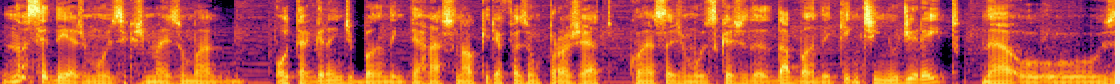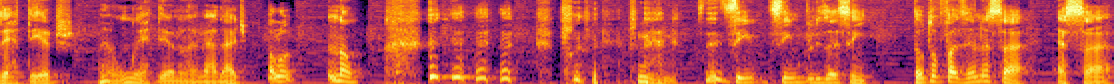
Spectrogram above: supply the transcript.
não ceder as músicas, mas uma outra grande banda internacional queria fazer um projeto com essas músicas da, da banda. E quem tinha o direito, né, os herdeiros, né, um herdeiro na verdade, falou não. Sim, simples assim. Então tô fazendo essa, essa,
